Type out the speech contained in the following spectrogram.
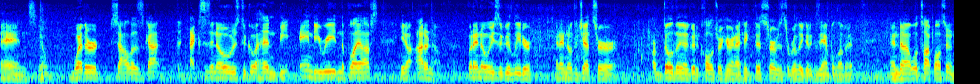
And, you know, whether Saleh's got the X's and O's to go ahead and beat Andy Reid in the playoffs, you know, I don't know. But I know he's a good leader, and I know the Jets are, are building a good culture here, and I think this serves as a really good example of it. And uh, we'll talk all soon.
